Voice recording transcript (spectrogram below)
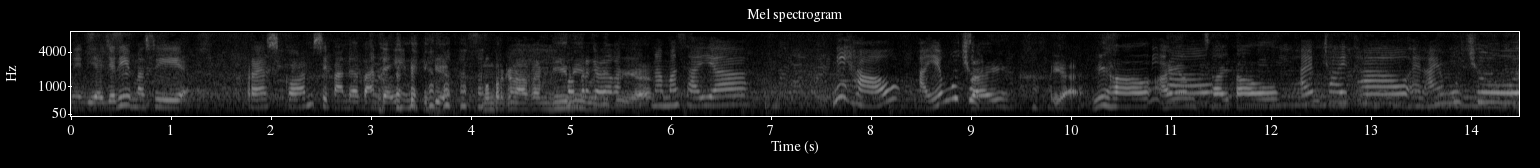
ini dia, jadi masih preskon si panda-panda ini. Iya, memperkenalkan diri Memperkenalkan, begitu ya. Nama saya Ni hao, I am Wu Chun. Chai, iya. Ni hao, Ni I am hao. Chai Tao. I am Chai Tao and I am Wu Chun.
